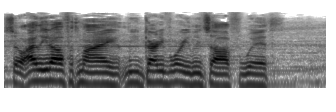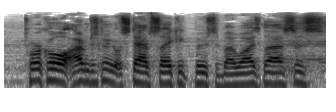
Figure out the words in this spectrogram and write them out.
So I lead off with my lead Gardevoir, he leads off with Torkoal. I'm just going to go Stab Psychic, boosted by Wise Glasses.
